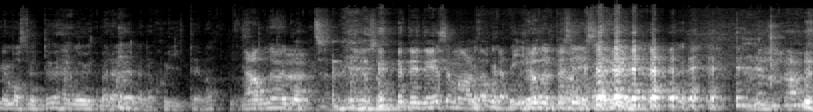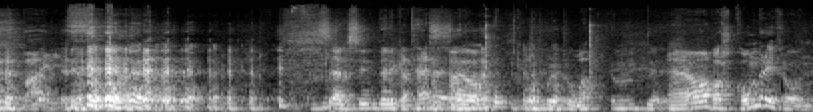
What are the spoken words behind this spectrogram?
Men måste inte du hänga ut med räven och skita i vattnet? Ja, men nu har det gått. Det är. Det som har lockat dit Ja, det, precis. Sällsynt delikatess. Ja. Kanske borde prova. Ja, Vars kommer det ifrån?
